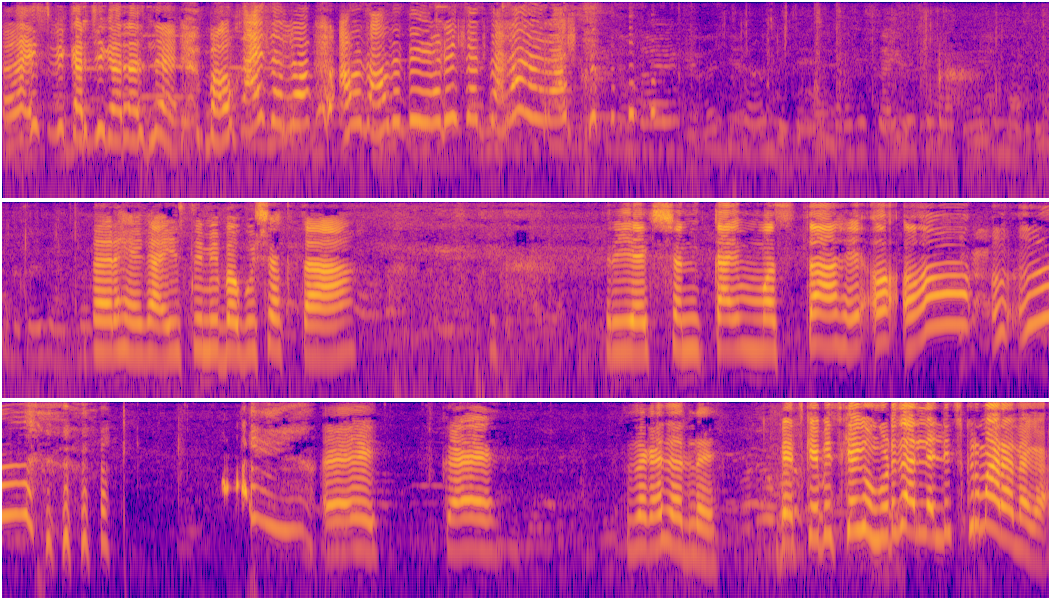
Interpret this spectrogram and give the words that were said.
ना स्पीकरची गरज नाही. भाऊ काय झालं? अहो जाऊ दे ते येडेच आहे चला घरात. तर हे गाईस तुम्ही बघू शकता. रिएक्शन काय मस्त आहे. अ अ, काय? तुझं काय चाललंय? बेचके बिचके घेऊन कुठे चाललंय. लिचकूर मारायला का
